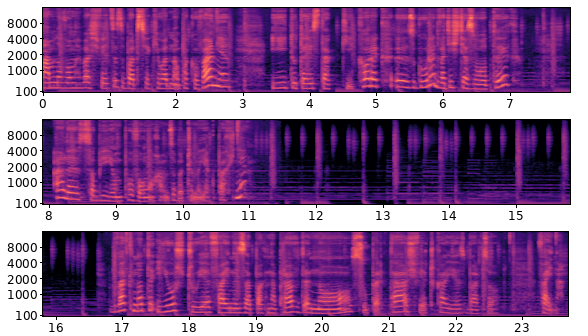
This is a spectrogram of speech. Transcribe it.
Mam nową chyba świecę. Zobaczcie, jakie ładne opakowanie. I tutaj jest taki korek y, z góry, 20 zł, ale sobie ją powącham. Zobaczymy, jak pachnie. Dwa knoty i już czuję fajny zapach, naprawdę, no super. Ta świeczka jest bardzo fajna.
